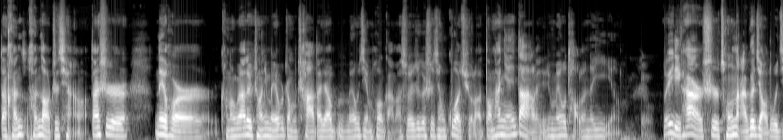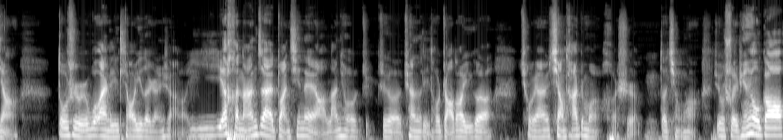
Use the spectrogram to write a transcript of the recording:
但很很早之前了。但是那会儿可能国家队成绩没有这么差，大家没有紧迫感吧，所以这个事情过去了。等他年纪大了，也就没有讨论的意义了。所以李凯尔是从哪个角度讲？都是万里挑一的人选了，也很难在短期内啊，篮球这这个圈子里头找到一个球员像他这么合适的情况，就水平又高，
